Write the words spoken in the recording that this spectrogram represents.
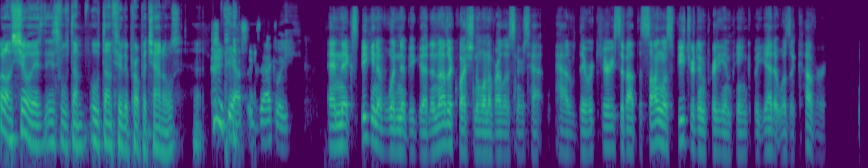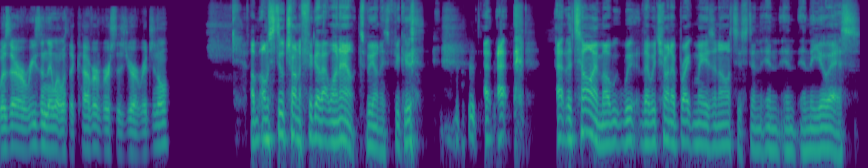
well, I'm sure there's, it's all done all done through the proper channels. yes, exactly. And Nik, speaking of wouldn't it be good, another question one of our listeners had had they were curious about the song was featured in Pretty in Pink, but yet it was a cover. Was there a reason they went with a cover versus your original? I'm, I'm still trying to figure that one out, to be honest, because at, at, at the time I, we, they were trying to break me as an artist in, in, in, in the US.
